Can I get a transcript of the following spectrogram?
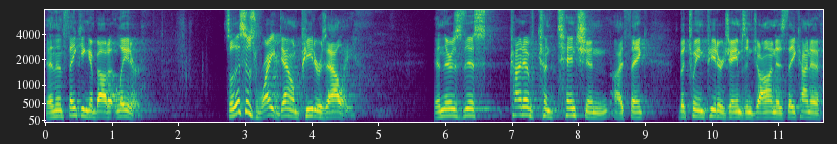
and then thinking about it later. So this is right down Peter's alley. And there's this kind of contention, I think, between Peter, James, and John as they kind of,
